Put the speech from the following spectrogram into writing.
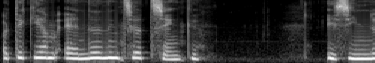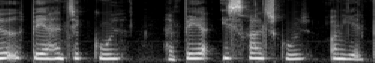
og det giver ham anledning til at tænke – i sin nød beder han til Gud. Han beder Israels Gud om hjælp.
